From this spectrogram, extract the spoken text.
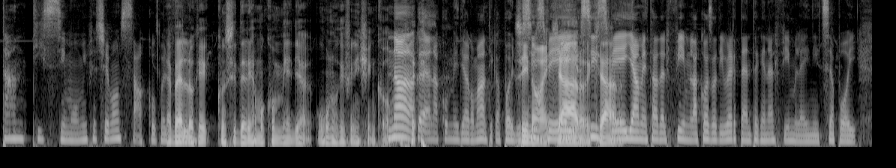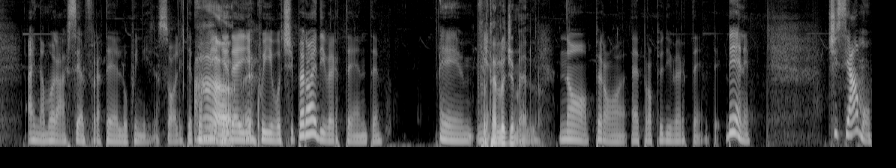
tantissimo, mi piaceva un sacco È bello film. che consideriamo commedia uno che finisce in coma. No, no, è una commedia romantica, poi lui Sì, si, no, sveglia, chiaro, si sveglia a metà del film. La cosa divertente è che nel film lei inizia poi a innamorarsi al fratello, quindi le solite commedie Ah, degli eh. equivoci, però è divertente. E, niente. Fratello gemello. No, però è proprio divertente. Bene, ci siamo.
